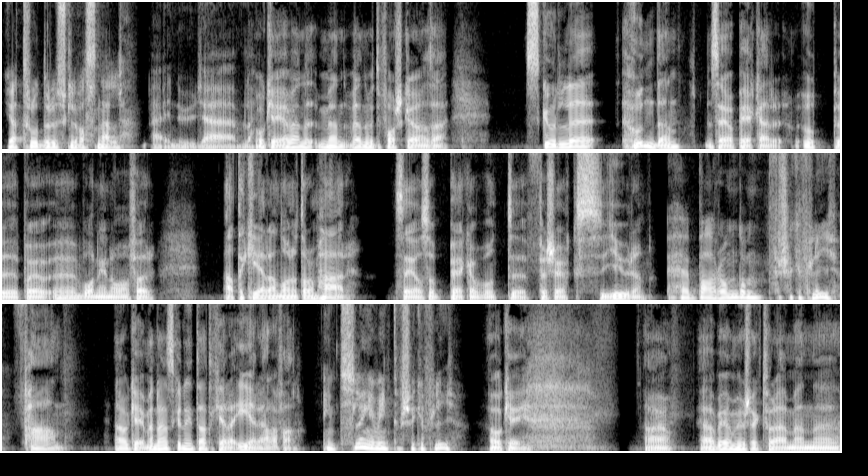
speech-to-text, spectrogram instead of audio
Jag trodde du skulle vara snäll. Nej, nu jävlar. Okej, jag vänder, men, vänder mig till forskaren och så här. Skulle hunden, säger jag pekar upp eh, på eh, våningen ovanför, attackera någon av de här, säger jag och så pekar mot eh, försöksdjuren. Eh, Bara om de försöker fly. Fan. Okej, men den skulle inte attackera er i alla fall. Inte så länge vi inte försöker fly. Okej. Ja, ja. Jag ber om ursäkt för det här, men eh,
